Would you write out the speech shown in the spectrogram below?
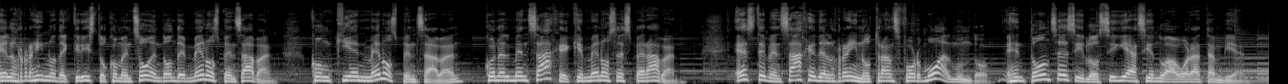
El reino de Cristo comenzó en donde menos pensaban, con quien menos pensaban, con el mensaje que menos esperaban. Este mensaje del reino transformó al mundo, entonces y lo sigue haciendo ahora también.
